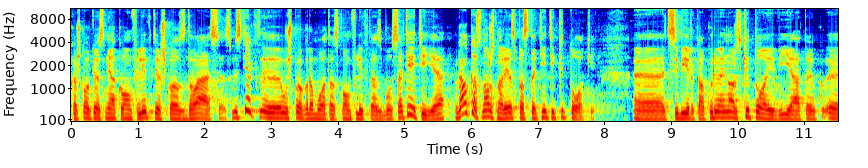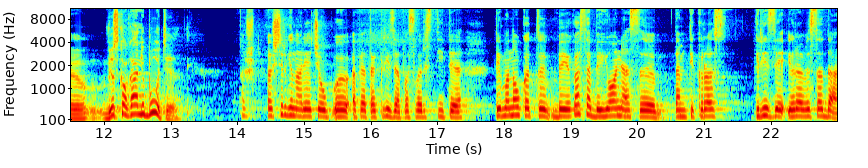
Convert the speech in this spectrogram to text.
kažkokios nekonfliktiškos dvasios. Vis tiek e, užprogramuotas konfliktas bus ateityje. Gal kas nors norės pastatyti kitokį. E, civirką, kurioje nors kitoj vietoje. Visko gali būti. Aš, aš irgi norėčiau apie tą krizę pasvarstyti. Tai manau, kad be jokios abejonės tam tikras krizė yra visada.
